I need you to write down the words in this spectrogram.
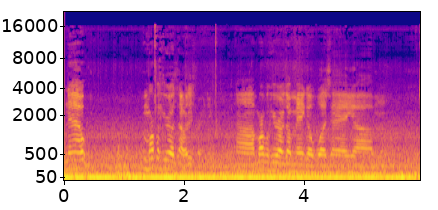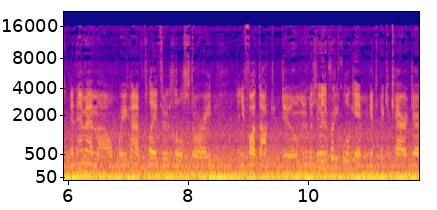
now, Marvel Heroes. Oh, it is raining. Uh, Marvel Heroes Omega was a um, an MMO where you kind of played through this little story and you fought Doctor Doom, and it was it was a pretty cool game. You get to pick your character.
